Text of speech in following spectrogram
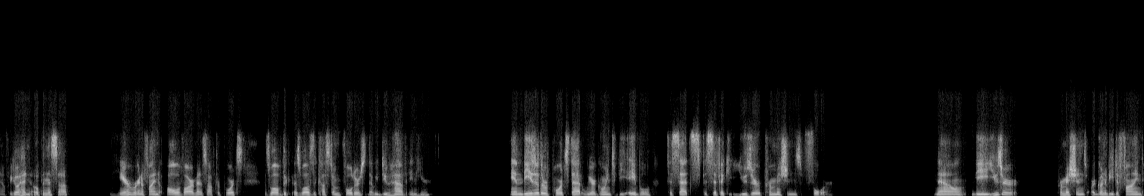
Now, if we go ahead and open this up, here we're going to find all of our Medisoft reports as well, the, as well as the custom folders that we do have in here. And these are the reports that we are going to be able to set specific user permissions for. Now, the user permissions are going to be defined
